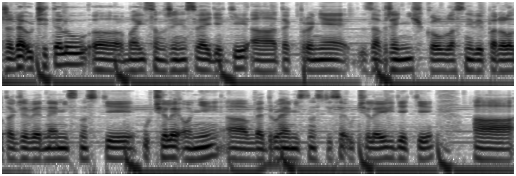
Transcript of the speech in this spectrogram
Řada učitelů uh, mají samozřejmě své děti a tak pro ně zavření škol vlastně vypadalo tak, že v jedné místnosti učili oni a ve druhé místnosti se učili jejich děti a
